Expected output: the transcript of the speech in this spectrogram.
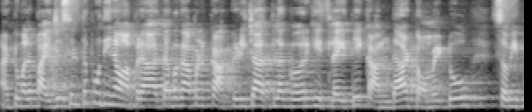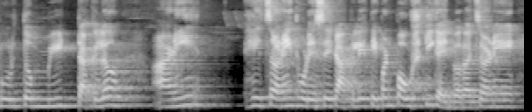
आणि तुम्हाला पाहिजे असेल तर पुदिना वापरा. आता बघा आपण काकडीच्या आतला गर घेतला इथे. कांदा टॉमॅटो चवीपुरतं मीठ टाकलं. आणि हे चणे थोडेसे टाकले. ते पण पौष्टिक आहेत बघा. चणे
